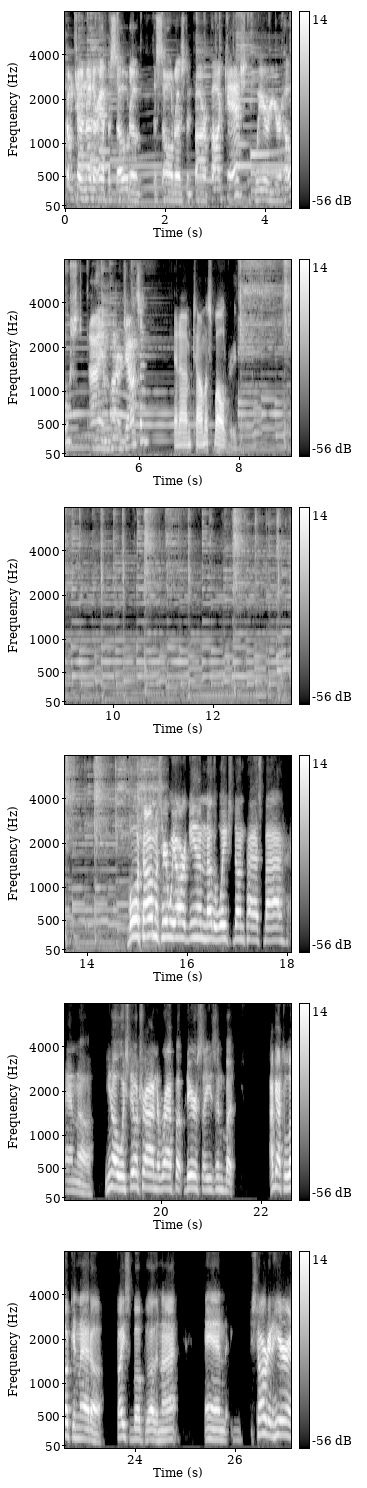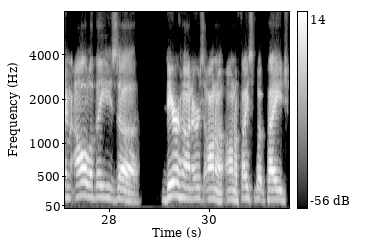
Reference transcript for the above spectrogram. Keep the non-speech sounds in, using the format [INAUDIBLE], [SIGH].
welcome to another episode of the Sawdust and Fire podcast. We are your host. I am Hunter Johnson. And I'm Thomas Baldridge. Boy, Thomas, here we are again. Another week's done passed by. And, uh, you know, we're still trying to wrap up deer season, but I got to looking at uh, Facebook the other night and started hearing all of these uh, deer hunters on a on a Facebook page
